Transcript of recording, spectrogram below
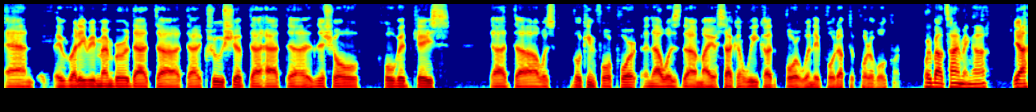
And everybody remember that uh, that cruise ship that had the initial COVID case that uh, was looking for a port, and that was the, my second week at port when they pulled up the Port of Oakland. What about timing, huh? Yeah.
